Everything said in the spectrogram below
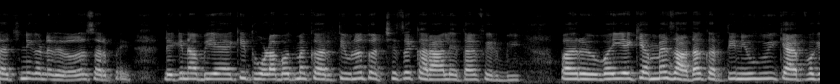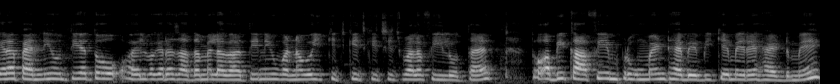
टच नहीं करने देता था सर पे। लेकिन अब ये है कि थोड़ा बहुत मैं करती हूँ ना तो अच्छे से करा लेता है फिर भी। पर वही है कि अब मैं ज़्यादा करती नहीं हूँ क्योंकि कैप वगैरह पहननी होती है तो ऑयल वगैरह ज़्यादा मैं लगाती नहीं हूँ वरना वही किच किच किच किच वाला फील होता है। तो अभी काफ़ी इम्प्रूवमेंट है बेबी के मेरे हेड में।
